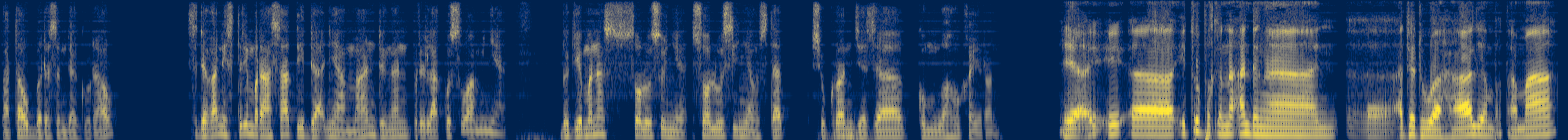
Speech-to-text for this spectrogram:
atau bersenda gurau, sedangkan istri merasa tidak nyaman dengan perilaku suaminya. Bagaimana solusinya? Solusinya Ustadz? Syukron jazakumullahu khairan. Ya, uh, itu berkenaan dengan uh, ada dua hal. Yang pertama,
